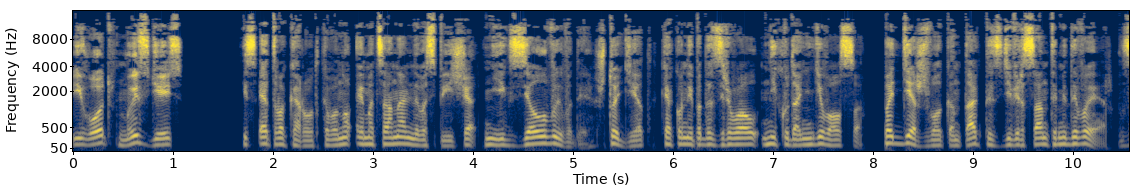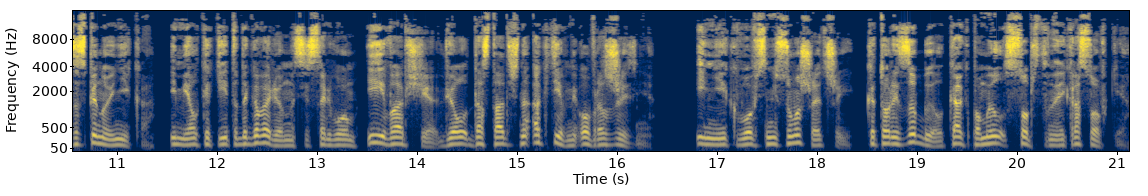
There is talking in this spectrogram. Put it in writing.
И вот мы здесь. Из этого короткого, но эмоционального спича Ник сделал выводы, что дед, как он и подозревал, никуда не девался. Поддерживал контакты с диверсантами ДВР за спиной Ника, имел какие-то договоренности со Львом и вообще вел достаточно активный образ жизни. И Ник вовсе не сумасшедший, который забыл, как помыл собственные кроссовки.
